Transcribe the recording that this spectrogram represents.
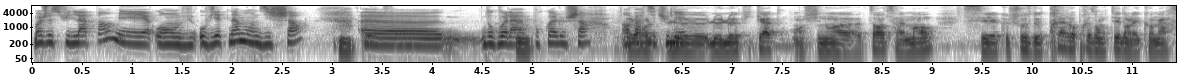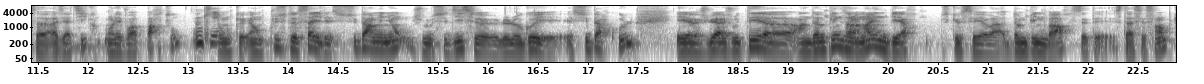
moi, je suis lapin, mais au Vietnam, on dit chat. Mm. Euh, donc voilà, mm. pourquoi le chat en particulier le, le, Lucky Cat en chinois, Mao, c'est quelque chose de très représenté dans les commerces euh, asiatiques. On les voit partout. Donc, et en plus de ça, il est super mignon. Je me suis dit, ce, le logo est, super cool. Et euh, je lui ai ajouté un dumpling dans la main et une bière. Parce que c'est voilà, dumpling bar, c'était assez simple.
